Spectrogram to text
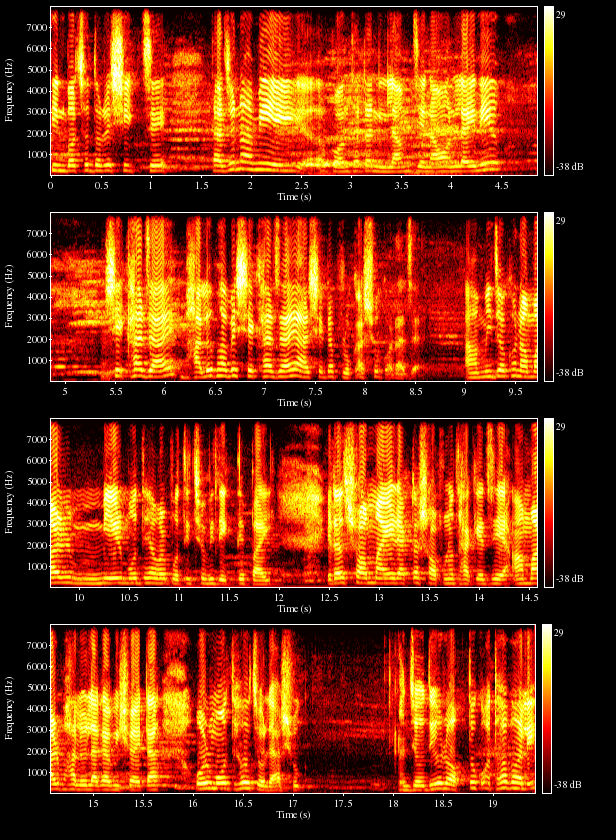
তিন বছর ধরে শিখছে। তার জন্য আমি এই পন্থাটা নিলাম যে না অনলাইনে শেখা যায়, ভালোভাবে শেখা যায় আর সেটা প্রকাশও করা যায়। আমি যখন আমার মেয়ের মধ্যে আমার প্রতিচ্ছবি দেখতে পাই, এটা সব মায়ের একটা স্বপ্ন থাকে যে আমার ভালো লাগা বিষয়টা ওর মধ্যেও চলে আসুক। যদিও রক্ত কথা বলে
